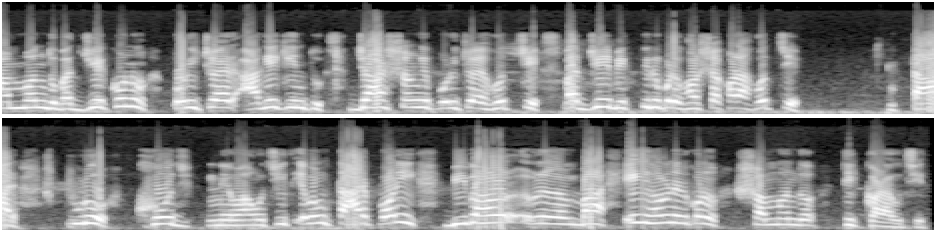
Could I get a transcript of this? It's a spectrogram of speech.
সম্বন্ধ বা যে কোনো পরিচয়ের আগে কিন্তু যার সঙ্গে পরিচয় হচ্ছে বা যে ব্যক্তির উপরে ভরসা করা হচ্ছে, তার পুরো খোঁজ নেওয়া উচিত এবং তারপরেই বিবাহ বা এই ধরনের কোনো সম্বন্ধ ঠিক করা উচিত।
